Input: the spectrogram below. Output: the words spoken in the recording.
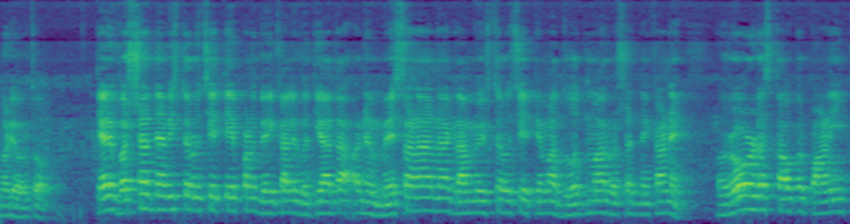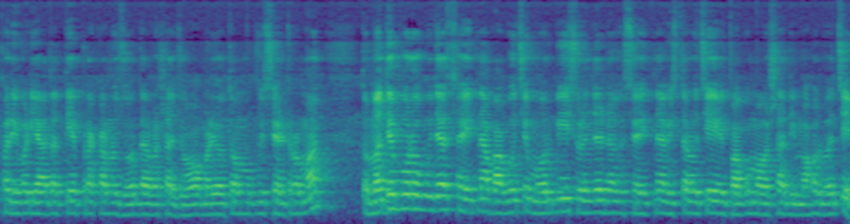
મળ્યો હતો. ત્યારે વરસાદના વિસ્તારો છે તે પણ ગઈકાલે વધ્યા હતા અને મહેસાણાના ગ્રામ્ય વિસ્તારો છે તેમાં ધોધમાર વરસાદને કારણે રોડ રસ્તા ઉપર પાણી ફરી વળ્યા હતા. તે પ્રકારનો જોરદાર વરસાદ જોવા મળ્યો હતો અમુક સેન્ટરોમાં તો મધ્ય પૂર્વ ગુજરાત સહિતના ભાગો છે, મોરબી, સુરેન્દ્રનગર સહિતના વિસ્તારો છે, એ ભાગોમાં વરસાદી માહોલ વચ્ચે.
